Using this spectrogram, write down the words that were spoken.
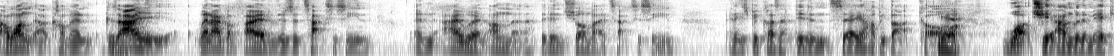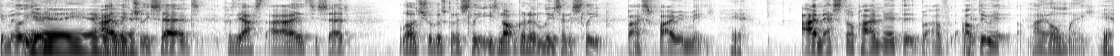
I want that comment because mm. I, when I got fired, there was a taxi scene, and I weren't on there. They didn't show my taxi scene, and it's because I didn't say I'll be back or Yeah. Watch it. I'm gonna make a million. Yeah, yeah, I yeah. literally said because they asked. I literally said, Lord Sugar's gonna sleep. He's not gonna lose any sleep by firing me. yeah, I messed up. I made it, but I've, I'll do it my own way. yeah.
